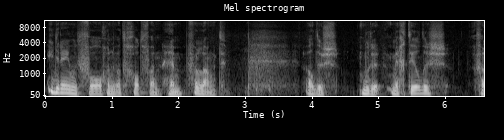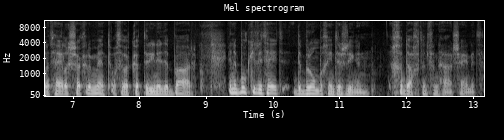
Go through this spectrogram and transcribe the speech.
Iedereen moet volgen wat God van hem verlangt. Al dus moeder Mechtildes van het Heilig Sacrament, oftewel Catharine de Bar. In een boekje dat heet De bron begint te zingen. Gedachten van haar zijn het.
